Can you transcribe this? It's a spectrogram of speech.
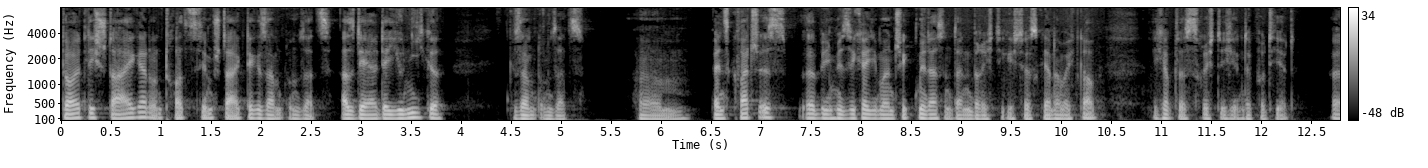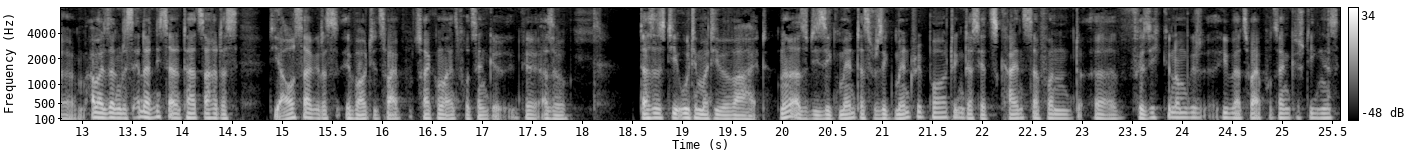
deutlich steigern und trotzdem steigt der Gesamtumsatz. Also der, der unique Gesamtumsatz. Ähm, wenn es Quatsch ist, äh, bin ich mir sicher, jemand schickt mir das und dann berichtige ich das gerne. Aber ich glaube, ich habe das richtig interpretiert. Ähm, aber sagen, das ändert nichts an der Tatsache, dass die Aussage, dass About die 2,1 Prozent, also das ist die ultimative Wahrheit. Ne? Also die Segment, das Segment-Reporting, dass jetzt keins davon äh, für sich genommen über zwei Prozent gestiegen ist,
